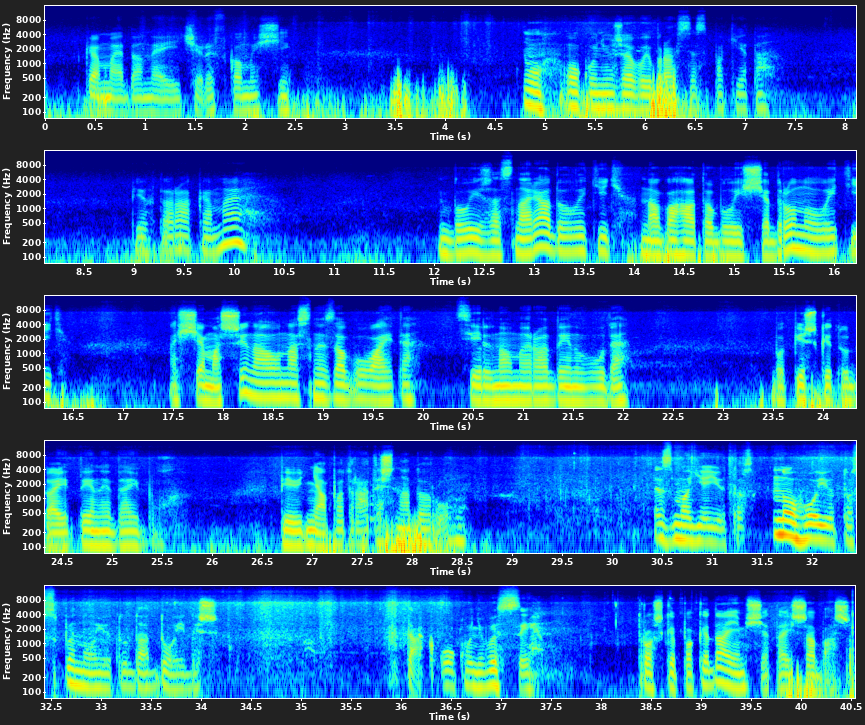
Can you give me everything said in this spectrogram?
км до неї через комиші. О, окунь уже вибрався з пакета. Півтора км. Ближе снаряду летіть, набагато ближче дрону летіть. А ще машина у нас не забувайте. Ціль номер один буде. Бо пішки туди йти, не дай Бог. Півдня потратиш на дорогу. З моєю то ногою, то спиною туди дойдеш. Так, окунь виси. Трошки покидаємо ще та й шабаш.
